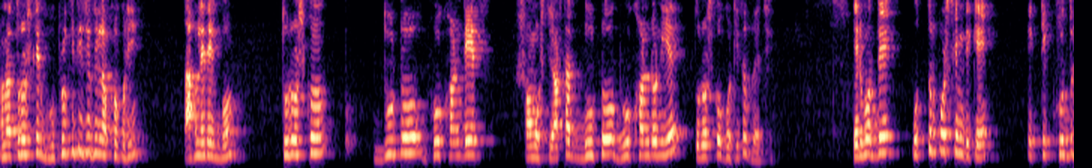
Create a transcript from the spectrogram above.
আমরা তুরস্কের ভূপ্রকৃতি যদি লক্ষ্য করি, তাহলে দেখব তুরস্ক দুটো ভূখণ্ডের সমষ্টি, অর্থাৎ দুটো ভূখণ্ড নিয়ে তুরস্ক গঠিত হয়েছে। এর মধ্যে উত্তর পশ্চিম দিকে একটি ক্ষুদ্র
